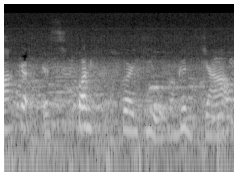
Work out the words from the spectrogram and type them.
Soccer is fun for you. Good job.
